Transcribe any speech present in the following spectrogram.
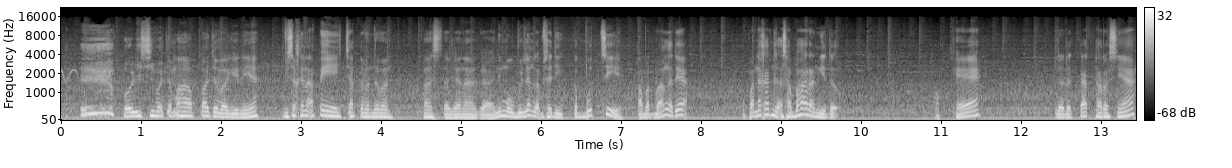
Polisi macam apa coba gini ya? Bisa kena pecat teman-teman. Astaga naga. Ini mobilnya nggak bisa dikebut sih. Lambat banget ya. Rupanya kan nggak sabaran gitu. Oke. Sudah dekat harusnya.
